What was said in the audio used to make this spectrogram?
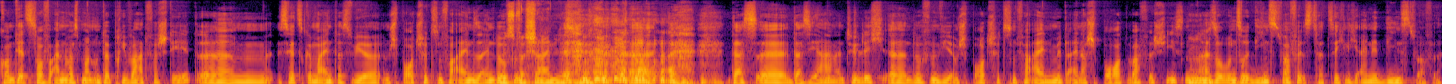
Kommt jetzt darauf an, was man unter privat versteht. Ähm, ist jetzt gemeint, dass wir ein Sportschützenverein sein dürfen? Wahrscheinlich. Äh, das, äh, das ja, natürlich äh, dürfen wir im Sportschützenverein mit einer Sportwaffe schießen. Mhm. Also unsere Dienstwaffe ist tatsächlich eine Dienstwaffe.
